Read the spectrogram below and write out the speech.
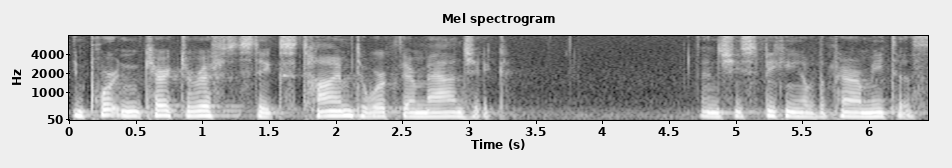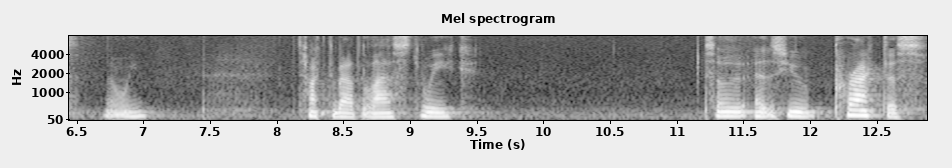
important characteristics time to work their magic. And she's speaking of the paramitas that we talked about last week. So, as you practice,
